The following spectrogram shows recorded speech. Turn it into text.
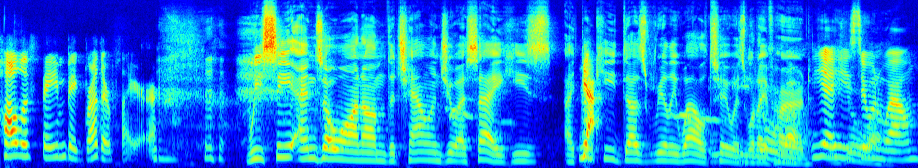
Hall of Fame Big Brother player. We see Enzo on um the Challenge USA. He's I think Yeah. he does really well too, is He's what I've heard. well. Yeah, he's doing well.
